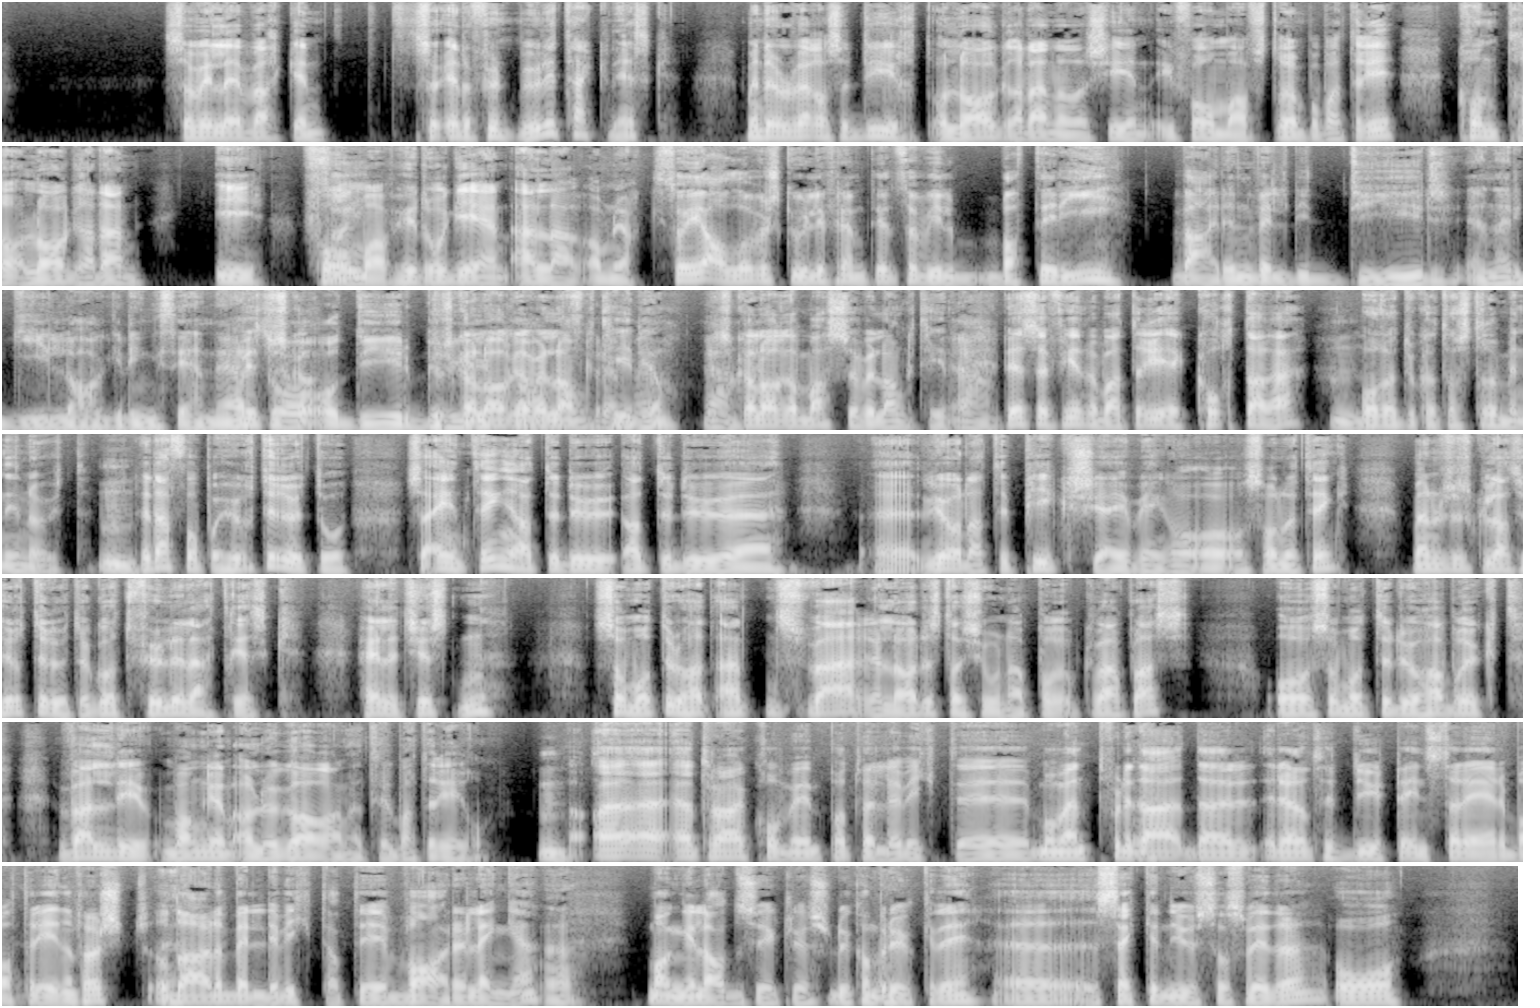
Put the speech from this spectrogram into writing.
så, verken, så er det fullt mulig teknisk, men det vil være så dyrt å lagre den energien i form av strøm på batteri, kontra å lagre den i form av hydrogen eller ammoniakk. Så i all overskuelig fremtid så vil batteri være en veldig dyr energilagringsenhet skal, og, og, dyr bruk av strømmen. Du skal lagre over lang tid, ja. Du skal lagre masse over lang tid. Ja. Det som er fint med batteri, er kortere, mm. og at du kan ta strømmen inn og ut. Mm. Det er derfor på Hurtigruta så én ting er at du, at du eh, eh, gjør det til peakshaving og, og, og, sånne ting, men hvis du skulle hatt Hurtigruta gått fullelektrisk hele kysten, så måtte du hatt enten svære ladestasjoner på hver plass, og så måtte du ha brukt veldig mange av lugarene til batterirom. Mm. Jeg, jeg, tror jeg kom inn på et veldig viktig moment, fordi det er, det er relativt dyrt å installere batteriene først, og ja. da er det veldig viktig at de varer lenge. Ja. Mange ladesykluser du kan bruke de, eh, second use og så videre, og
